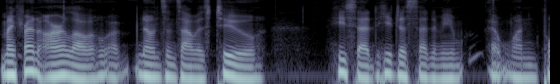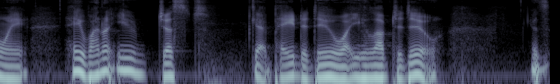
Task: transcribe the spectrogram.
my friend Arlo, who I've known since I was two, he said he just said to me at one point, "Hey, why don't you just get paid to do what you love to do?" Because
